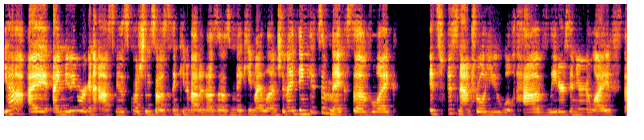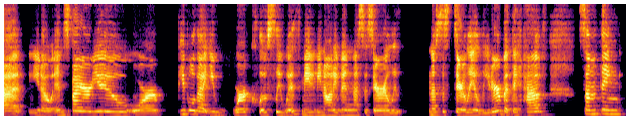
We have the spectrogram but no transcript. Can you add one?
Yeah, I, I knew you were going to ask me this question. So I was thinking about it as I was making my lunch. And I think it's a mix of like it's just natural. You will have leaders in your life that you know inspire you or people that you work closely with maybe not even necessarily necessarily a leader but they have something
